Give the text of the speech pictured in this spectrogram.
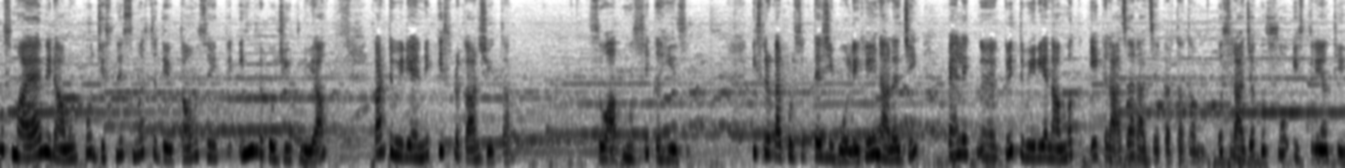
उस मायावी रावण को जिसने समस्त देवताओं सहित इंद्र को जीत लिया कार्तवीर्य ने किस प्रकार जीता? सो आप मुझसे कहिए इस प्रकार पुरुषोत्तर जी बोले हे नारद जी पहले कृतवीर्य नामक एक राजा राज्य करता था। उस राजा को सौ स्त्रियाँ थी।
